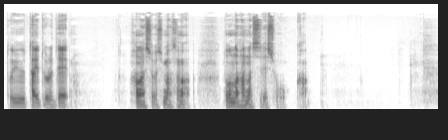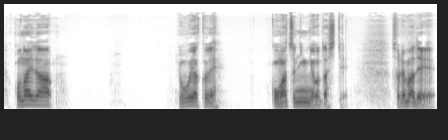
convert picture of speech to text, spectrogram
というタイトルで話をしますが、どんな話でしょうか？この間、ようやくね、5月人形を出して、それまで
